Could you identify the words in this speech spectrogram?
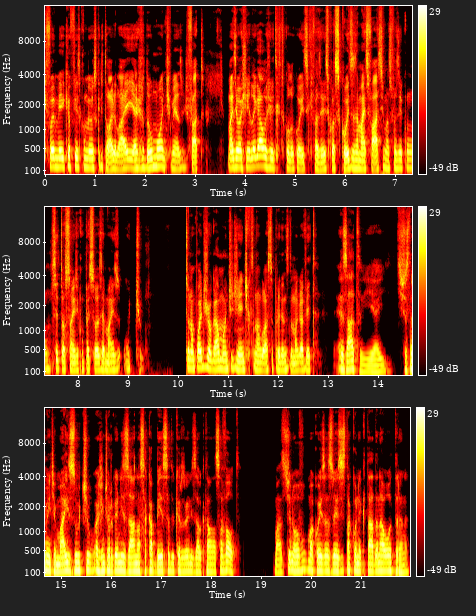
Que foi meio que eu fiz com o meu escritório lá e ajudou um monte mesmo, de fato. Mas eu achei legal o jeito que tu colocou isso, que fazer isso com as coisas é mais fácil, mas fazer com situações e com pessoas é mais útil. Tu não pode jogar um monte de gente que tu não gosta pra dentro de uma gaveta. Exato, e aí justamente é mais útil a gente organizar a nossa cabeça do que organizar o que tá à nossa volta. Mas, de novo, uma coisa às vezes está conectada na outra, né?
